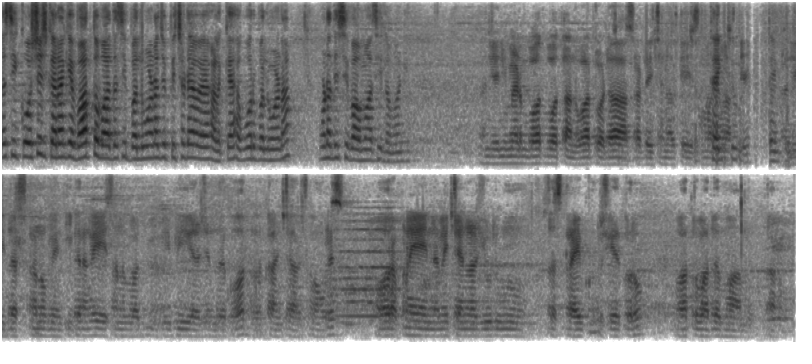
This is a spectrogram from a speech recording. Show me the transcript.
ਤਾਂ ਅਸੀਂ ਕੋਸ਼ਿਸ਼ ਕਰਾਂਗੇ ਵੱਧ ਤੋਂ ਵੱਧ ਅਸੀਂ ਬਲੂਆਣਾ ਜੋ ਪਿਛੜਿਆ ਹੋਇਆ ਹਲਕਾ ਹੈ, ਹੋਰ ਬੱਲੂਆਣਾ, ਉਹਨਾਂ ਦੀ ਸੇਵਾਵਾਂ ਅਸੀਂ ਲਵਾਂਗੇ। ਹਾਂਜੀ ਹਾਂਜੀ ਮੈਡਮ ਬਹੁਤ ਬਹੁਤ ਧੰਨਵਾਦ ਤੁਹਾਡਾ ਸਾਡੇ ਚੈਨਲ ਤੇ ਸਮਾਂ ਦੇਣ Thank you. ਵਾਸਤੇ। Thank ਹਾਂਜੀ ਦਰਸ਼ਕਾਂ ਨੂੰ ਬੇਨਤੀ ਕਰਾਂਗੇ ਇਹ ਸਾਨੂੰ ਬੀਬੀ ਰਜਿੰਦਰ ਕੌਰ ਹਲਕਾ ਇੰਚਾਰਜ ਕਾਂਗਰਸ ਔਰ ਆਪਣੇ ਨਵੇਂ ਚੈਨਲ YouTube ਨੂੰ ਸਬਸਕ੍ਰਾਈਬ ਕਰੋ ਸ਼ੇਅਰ ਕਰੋ। ਵੱਧ ਤੋਂ ਵੱਧ ਮਾਨ ਦਿਓ ਧੰਨਵਾਦ।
